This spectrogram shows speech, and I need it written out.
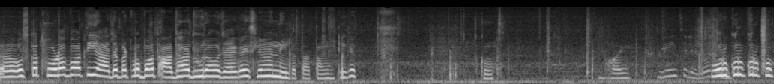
उसका थोड़ा बहुत ही याद है बट वो बहुत आधा अधूरा हो जाएगा इसलिए मैं नहीं बताता हूँ ठीक है? उसको भाई यहीं से ले लो। वो रुको रुको रुको।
